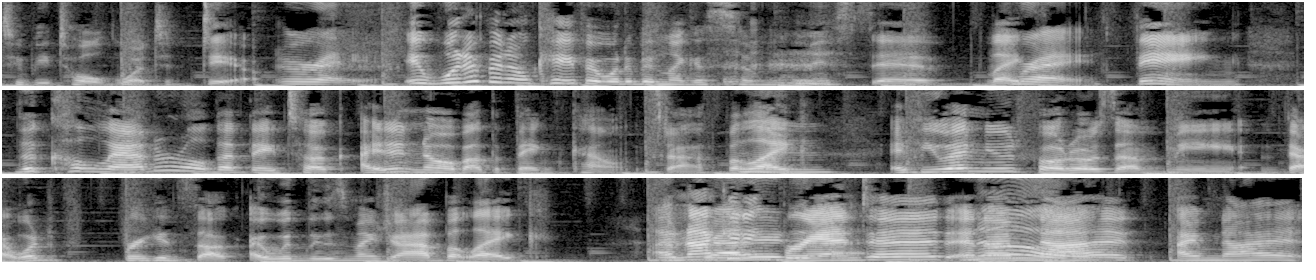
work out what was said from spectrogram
to be told what to do. Right, It would have been okay if it would have been like a submissive like right, thing. The collateral that they took, I didn't know about the bank account stuff, but like Mm-hmm. if you had nude photos of me, that would freaking suck. I would lose my job, but like I'm I'd not getting branded and No. I'm not I'm not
